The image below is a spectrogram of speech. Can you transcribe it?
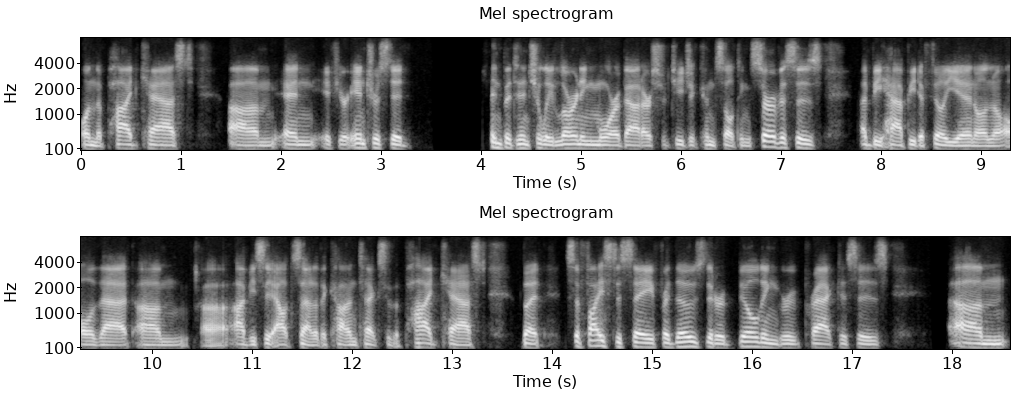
on the podcast. Um, and if you're interested in potentially learning more about our strategic consulting services, I'd be happy to fill you in on all of that. Um, uh, obviously, outside of the context of the podcast, but suffice to say, for those that are building group practices, um,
